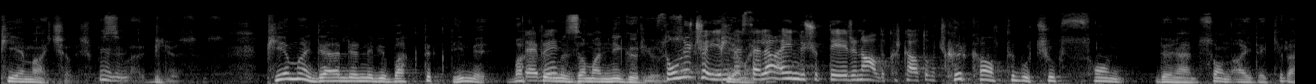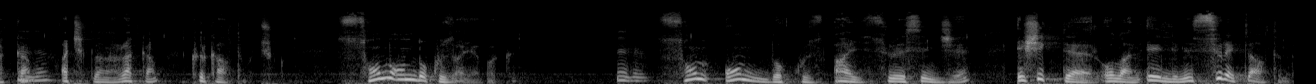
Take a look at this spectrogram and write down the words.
PMI çalışması var biliyorsunuz. PMI değerlerine bir baktık değil mi? Baktığımız Evet. zaman ne görüyoruz? Son 3 ayın PMI 'de? mesela en düşük değerini aldı 46,5. 46,5 son dönem, son aydaki rakam, açıklanan rakam 46,5. Son 19 aya bakın. Son 19 ay süresince eşik değer olan 50'nin sürekli altında.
